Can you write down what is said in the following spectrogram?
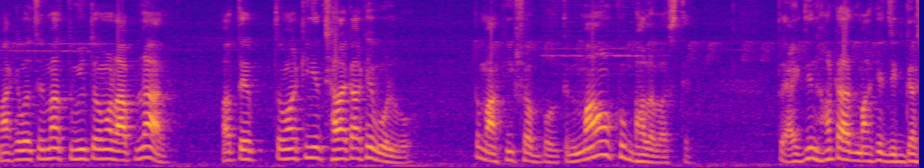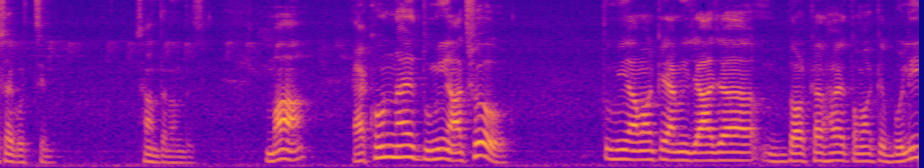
মাকে বলছেন, মা, তুমি তো আমার আপনার, অতএব তোমাকে ছাড়া কাকে বলব? তো মাকেই সব বলতেন, মাও খুব ভালোবাসতেন। তো একদিন হঠাৎ মাকে জিজ্ঞাসা করছেন শান্তানন্দজি মা, এখন নয় তুমি আছো? তুমি আমাকে, আমি যা যা দরকার হয় তোমাকে বলি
